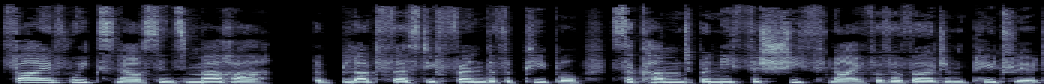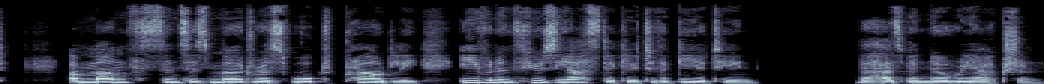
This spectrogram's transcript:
Five weeks now since Marat, the bloodthirsty friend of the people, succumbed beneath the sheath knife of a virgin patriot, a month since his murderess walked proudly, even enthusiastically, to the guillotine. There has been no reaction,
